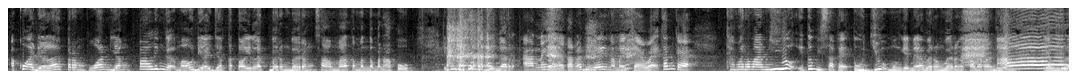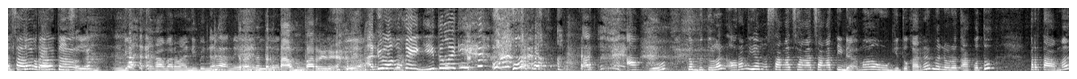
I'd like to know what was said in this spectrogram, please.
aku adalah perempuan yang paling nggak mau diajak ke toilet bareng-bareng sama teman-teman aku. Ini mungkin terdengar aneh ya, karena biasanya yang namanya cewek kan kayak kamar mandi yuk itu bisa kayak tujuh mungkin ya bareng-bareng ke kamar mandi yang, Ah, yang jelas itu tahu, ngerumpi tahu. sih nggak ke kamar mandi beneran ya Terasa tertampar ini. Iya. aduh aku kayak gitu lagi aku kebetulan orang yang sangat-sangat sangat tidak mau gitu karena menurut aku tuh pertama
